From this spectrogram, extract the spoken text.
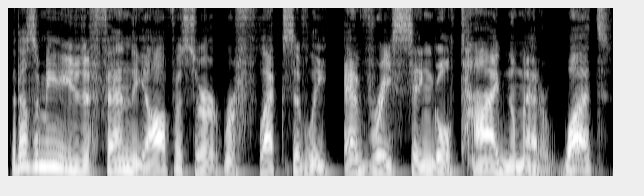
That doesn't mean you defend the officer reflexively every single time, no matter what.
